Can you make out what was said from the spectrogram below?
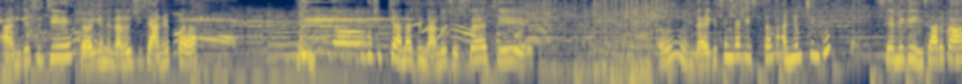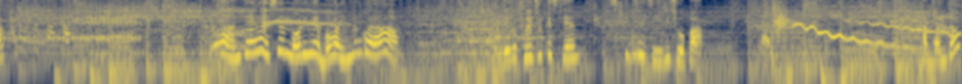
안 돼, 수지. 너에게는 나눠주지 않을 거야. 하고 싶지 않아도 나눠줬어야지. 어, 나에게 생각이 있어. 안녕, 친구. 쌤에게 인사하러 가. 어, 안 돼. 쌤 머리 위에 뭐가 있는 거야. 내가 구해줄게, 쌤. 스키트즈 이리 줘봐. 한 번 더?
